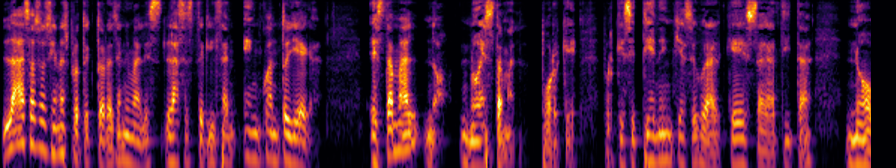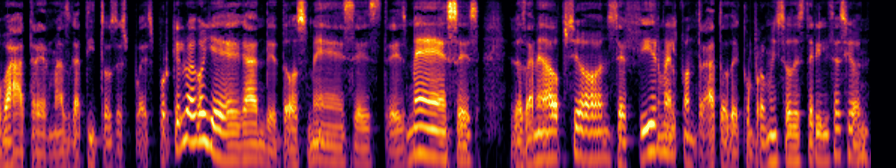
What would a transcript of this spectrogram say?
las asociaciones protectoras de animales las esterilizan en cuanto llega. ¿Está mal? No, no está mal. ¿Por qué? Porque se tienen que asegurar que esa gatita no va a traer más gatitos después, porque luego llegan de dos meses, tres meses, los dan en adopción, se firma el contrato de compromiso de esterilización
